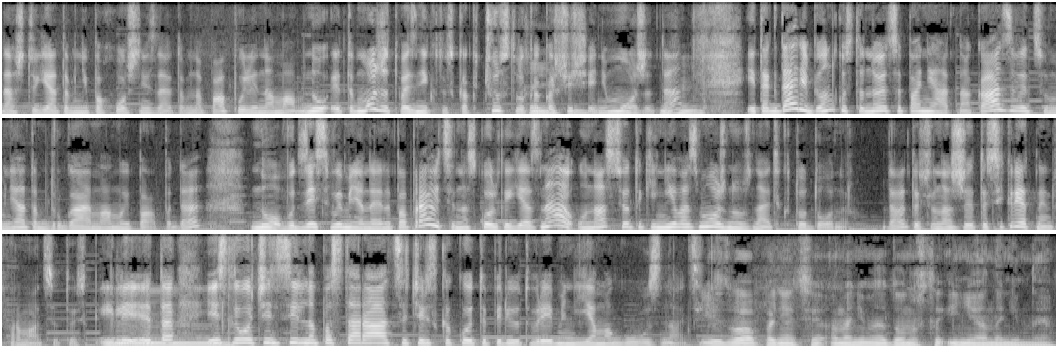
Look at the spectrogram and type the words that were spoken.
да, что я там не похож, не знаю, там на папу или на маму. Ну, это может возникнуть как чувство, Конечно. как ощущение, может, да. Угу. И тогда ребенку становится понятно, оказывается, у меня там другая мама и папа, да. Но вот здесь вы меня, наверное, поправите, насколько я знаю, у нас все-таки невозможно узнать, кто донор, да, то есть у нас же это секретная информация, то есть или это, если очень сильно постараться, через какой-то период времени я могу узнать. Есть два понятия: анонимное донорство и неанонимное.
